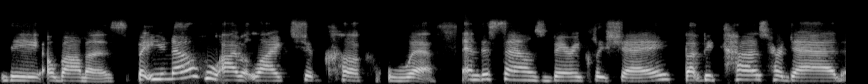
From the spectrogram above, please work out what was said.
the Obamas. But you know who I would like to cook with? And this sounds very cliche, but because her dad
